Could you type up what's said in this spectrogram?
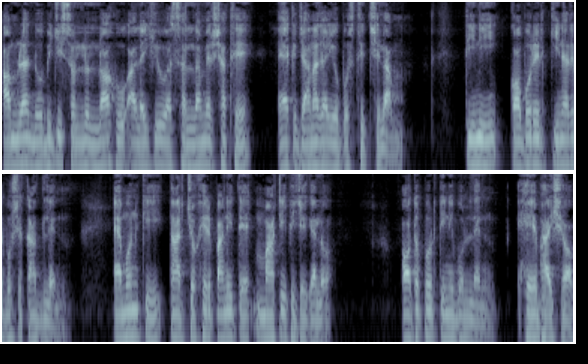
আমরা নবীজি সাল্লাল্লাহু আলাইহিউসাল্লামের সাথে এক জানাজায় উপস্থিত ছিলাম। তিনি কবরের কিনারে বসে কাঁদলেন, এমনকি তার চোখের পানিতে মাটি ভিজে গেল। অতপর তিনি বললেন, হে ভাই সব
